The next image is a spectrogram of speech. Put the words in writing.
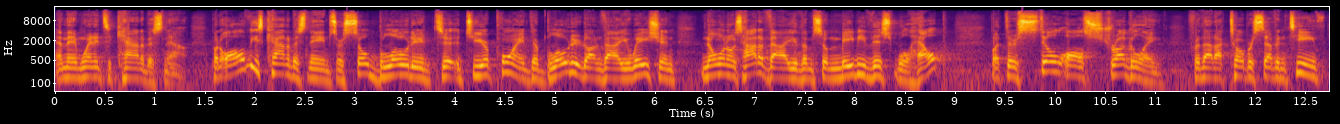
and they went into cannabis now. But all these cannabis names are so bloated. To, to your point, they're bloated on valuation. No one knows how to value them. So maybe this will help but they're still all struggling for that October 17th,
